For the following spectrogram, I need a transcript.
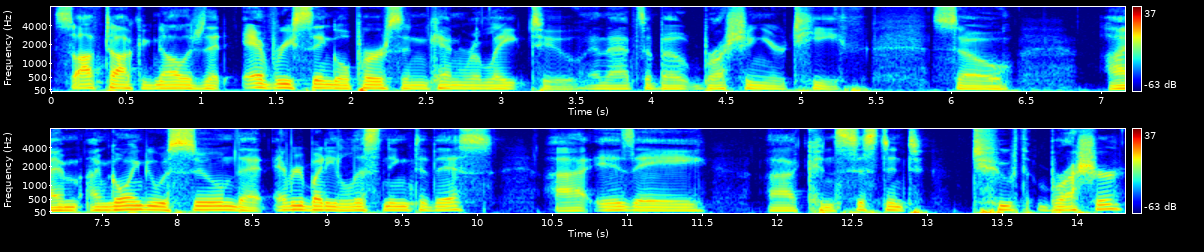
Soft Talk acknowledge that every single person can relate to, and that's about brushing your teeth. So, I'm I'm going to assume that everybody listening to this uh, is a uh, consistent toothbrusher,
